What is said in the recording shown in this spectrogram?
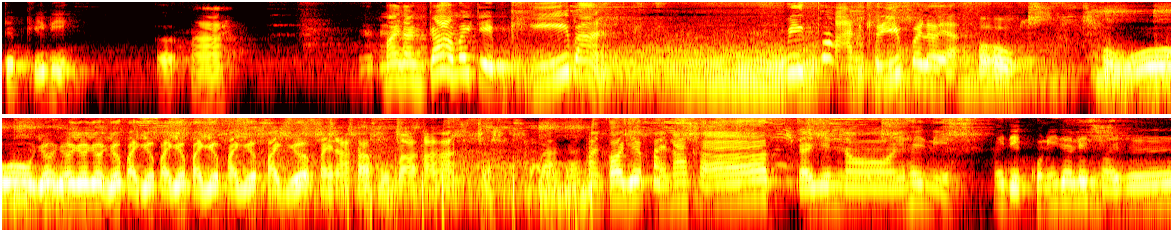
เก็บคลิปดิ เออมา มายังกล้าไม่เก็บคลิปอะวิวิ่งผ่านคลิปไปเลยอะ โอ้โหโอ้โหเยอะเยอะเยอะเยอะเยอะไปเยอะไปเยอะไปเยอะไปเยอะไปเยอะไปนะครับผมบางครั้งอะบางครั้งมันก็เยอะไปนะครับใจเย็นหน่อยให้นี่ ให้เด็กคนนี้ได้เล่นหน่อยเถอะ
